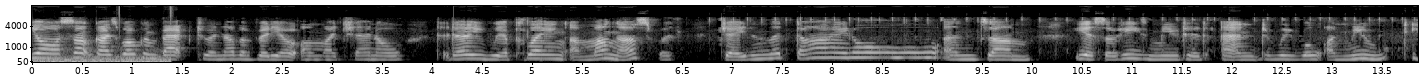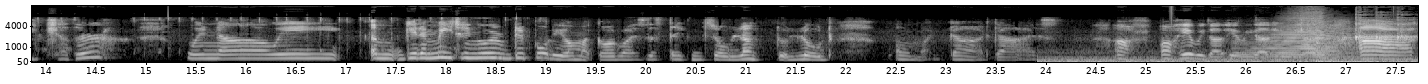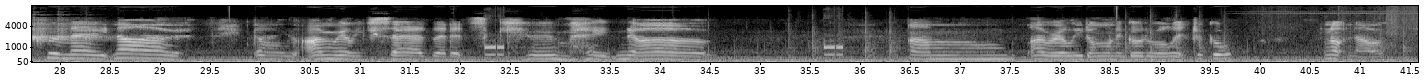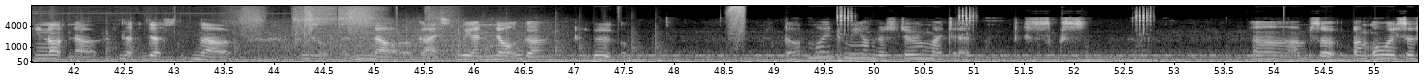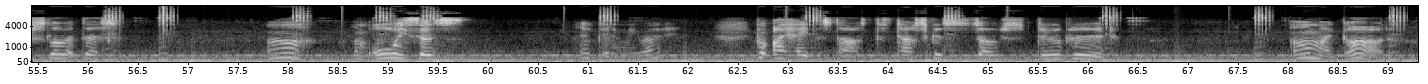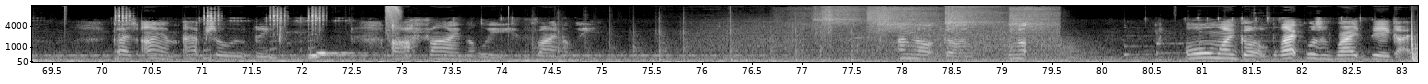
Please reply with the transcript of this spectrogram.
Yo, what's up guys? Welcome back to another video on my channel. Today we're playing Among Us with Jaden the Dino. And um, yeah, so he's muted and we will unmute each other when uh, we um, get a meeting with the body. Oh my god, why is this taking so long to load? Oh my god, guys. Oh, oh, here we go, here we go, here we go. Ah, crewmate, no. Guys, I'm really sad that it's crewmate, no. Um, I really don't want to go to electrical. Not now. Not now. Just no. No, guys, we are not going to. Don't mind me, I'm just doing my tasks. Uh, I'm so, I'm always so slow at this. Ah, I'm always so. But I hate this task. This task is so stupid. Oh my god. Guys, I am absolutely. Ah, finally, finally. I'm not going. I'm not. Oh my god, Black was right there, guys.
